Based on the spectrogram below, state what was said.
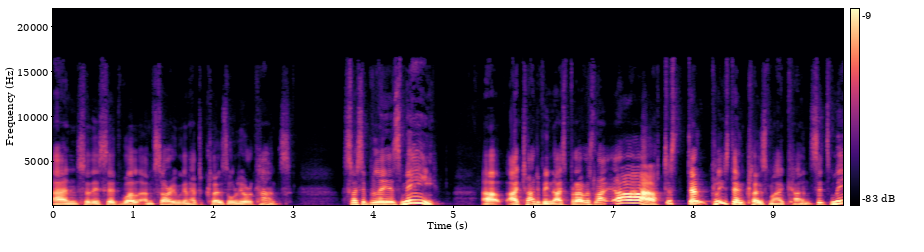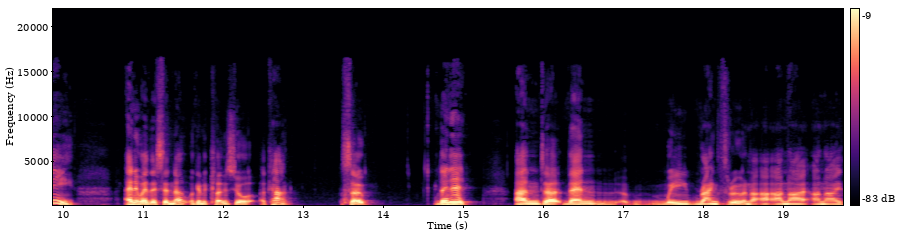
And so they said, Well, I'm sorry, we're going to have to close all your accounts. So I said, Well, it's me. Uh, I tried to be nice, but I was like, Ah, just don't, please don't close my accounts. It's me. Anyway, they said, No, we're going to close your account. So they did. And uh, then uh, we rang through, and I, and, I, and I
